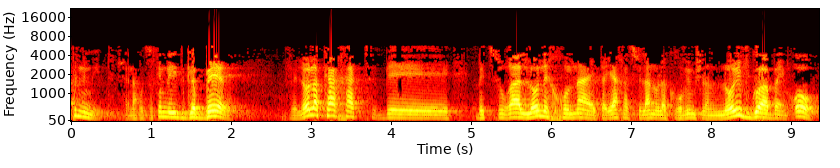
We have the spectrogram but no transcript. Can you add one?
פנימית, שאנחנו צריכים להתגבר ולא לקחת ב, בצורה לא נכונה את היחס שלנו לקרובים שלנו, לא לפגוע בהם, או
